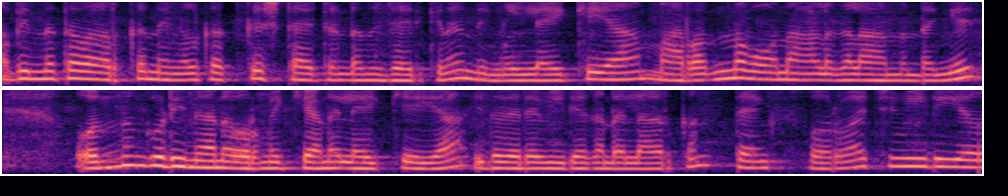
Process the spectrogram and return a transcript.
അപ്പോൾ ഇന്നത്തെ വർക്ക് നിങ്ങൾക്കൊക്കെ ഇഷ്ടമായിട്ടുണ്ടെന്ന് വിചാരിക്കണേ. നിങ്ങൾ ലൈക്ക് ചെയ്യുക. മറന്നു പോകുന്ന ആളുകളാണെന്നുണ്ടെങ്കിൽ ഒന്നും കൂടി ഞാൻ ഓർമ്മിക്കുകയാണ്. ലൈക്ക് ചെയ്യുക. ഇതുവരെ വീഡിയോ കണ്ട എല്ലാവർക്കും താങ്ക്സ് ഫോർ വാച്ചിങ് വീഡിയോ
